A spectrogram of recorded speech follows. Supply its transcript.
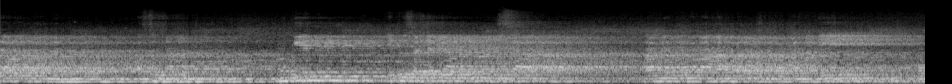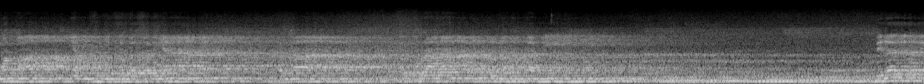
dari Al-Quran dan Sunnah. Mungkin itu saja yang bisa kami terangkan pada kesempatan ini. Mohon maaf yang sebesar-besarnya karena kekurangan dan kami. Bila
